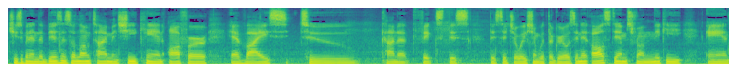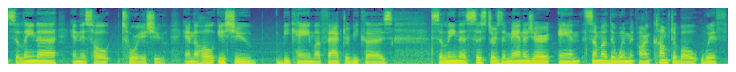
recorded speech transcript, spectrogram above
she's been in the business a long time and she can offer advice to kind of fix this this situation with the girls and it all stems from Nicci and Syleena and this whole tour issue and the whole issue became a factor because Syleena's sister is the manager, and some of the women aren't comfortable with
